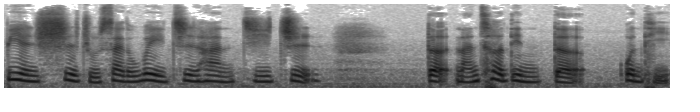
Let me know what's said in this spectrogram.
辨识阻塞的位置和机制的难测定的问题，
